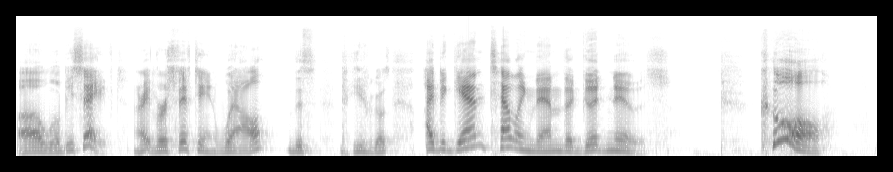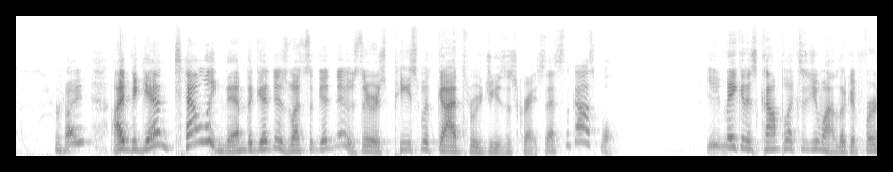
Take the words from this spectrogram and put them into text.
uh, will be saved. All right, verse 15. Well, this Peter goes, I began telling them the good news. Cool. Right? I began telling them the good news. What's the good news? There is peace with God through Jesus Christ. That's the gospel. You make it as complex as you want. Look at 1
